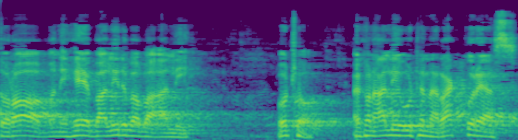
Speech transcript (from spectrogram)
তোরাব মানে হে বালির বাবা আলী। ওঠো। এখন আলী ওঠে না রাগ করে আস।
